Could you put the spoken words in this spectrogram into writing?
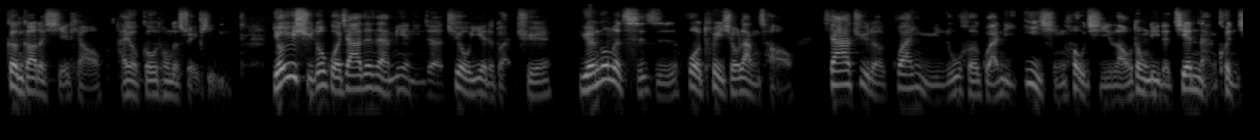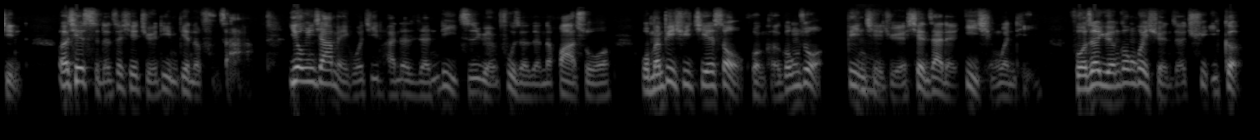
更高的协调还有沟通的水平。由于许多国家仍然面临着就业的短缺，员工的辞职或退休浪潮加剧了关于如何管理疫情后期劳动力的艰难困境，而且使得这些决定变得复杂。用一家美国集团的人力资源负责人的话说：“我们必须接受混合工作，并解决现在的疫情问题。”否则，员工会选择去一个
